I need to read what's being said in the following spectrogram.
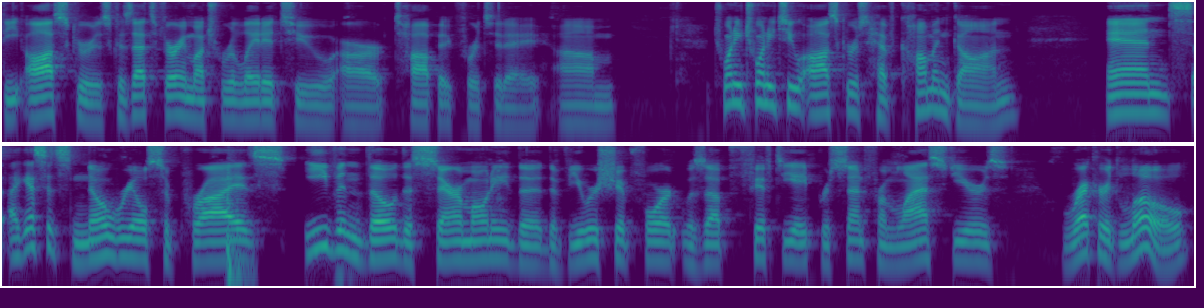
the Oscars because that's very much related to our topic for today. Um, 2022 Oscars have come and gone. And I guess it's no real surprise, even though the ceremony, the, the viewership for it was up 58% from last year's record low,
